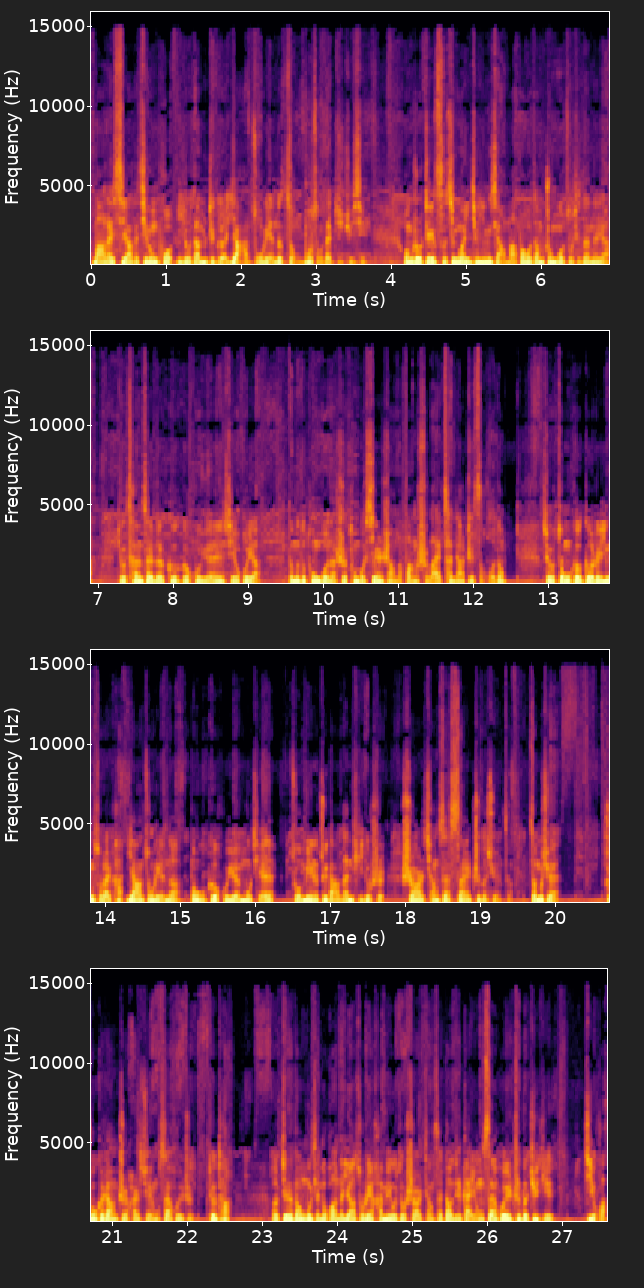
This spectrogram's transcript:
马来西亚的吉隆坡，也就咱们这个亚足联的总部所在地举行。我们说这次新冠疫情影响嘛，包括咱们中国足球在内啊，就参赛的各个会员协会啊。他们都通过呢，是通过线上的方式来参加这次活动。所以综合各类因素来看，亚足联呢，包括各会员目前所面临最大的难题就是十二强赛赛制的选择，怎么选？主客场制还是选用赛会制，对不对？呃，截止到目前的话呢，亚足联还没有就十二强赛到底是改用赛会制的具体计划。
